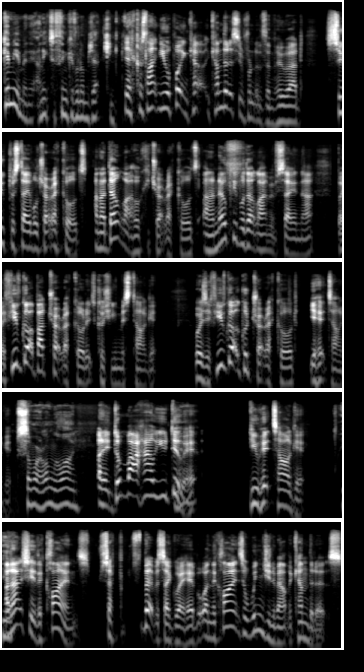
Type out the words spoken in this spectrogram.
give me a minute. I need to think of an objection. Yeah, because like you were putting ca- candidates in front of them who had super stable track records, and I don't like hooky track records, and I know people don't like me for saying that, but if you've got a bad track record, it's because you miss target. Whereas if you've got a good track record, you hit target, Somewhere along the line. and it doesn't matter how you do Yeah. it, you hit target. Yeah. And actually, the clients, it's a bit of a segue here, but when the clients are whinging about the candidates,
